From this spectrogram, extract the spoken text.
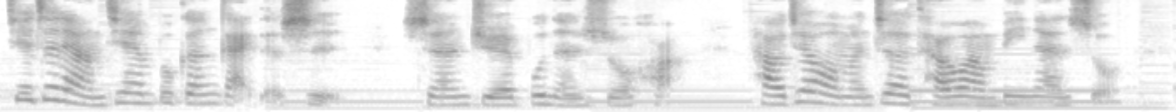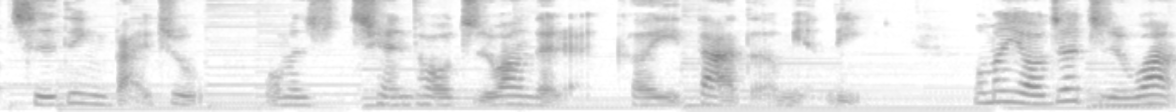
借这两件不更改的事，神绝不能说谎，好叫我们这逃往避难所、持定摆住我们前头指望的人，可以大得勉励。我们有这指望，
